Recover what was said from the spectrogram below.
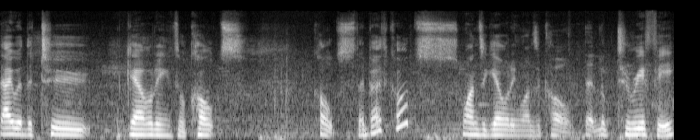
They were the two geldings or colts. Colts. They're both colts? One's a gelding, one's a colt. That looked terrific.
